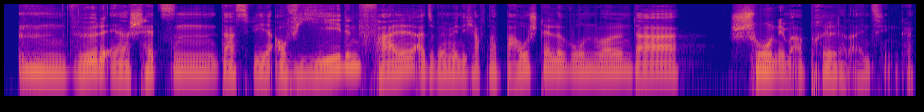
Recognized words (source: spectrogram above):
würde er schätzen, dass wir auf jeden Fall, also wenn wir nicht auf einer Baustelle wohnen wollen, da schon im April dann einziehen können.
